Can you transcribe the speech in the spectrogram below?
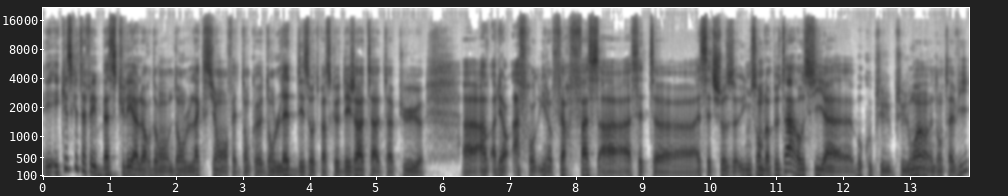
Et, qu'est-ce que tu as fait basculer alors dans, dans l'action, en fait, donc euh, dans l'aide des autres? Parce que déjà, tu as, pu euh, à, you know, faire face à, à cette, euh, à cette chose, il me semble un peu tard aussi, beaucoup plus, plus loin dans ta vie.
